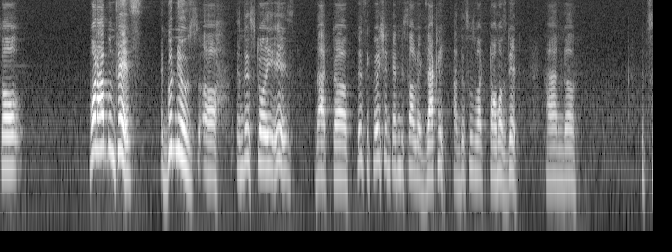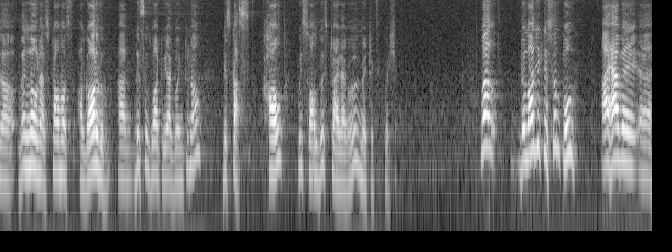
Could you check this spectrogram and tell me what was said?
So, what happens is good news uh, in this story is that uh, this equation can be solved exactly and this is what Thomas did and uh, it is uh, well known as Thomas algorithm and this is what we are going to now discuss how we solve this tridiagonal matrix equation. Well, the logic is simple I have a uh,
